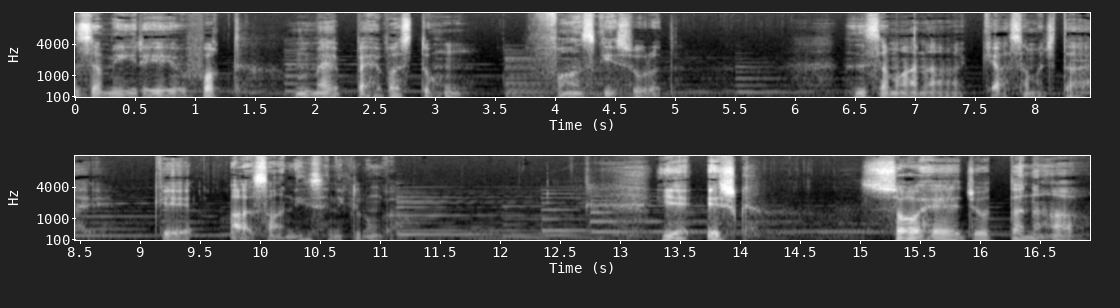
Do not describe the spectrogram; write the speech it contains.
जमीरे वक्त मैं पहवस्त हूँ, फांस की सूरत। जमाना क्या समझता है कि आसानी से निकलूँगा। ये इश्क सौ है जो तनहा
